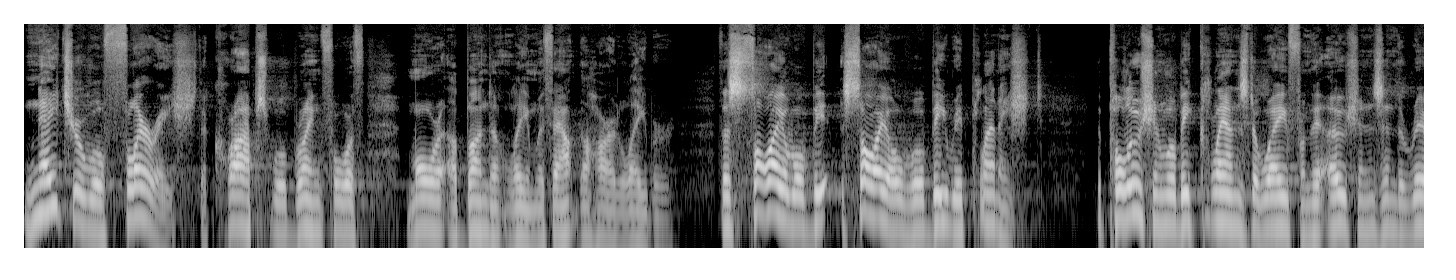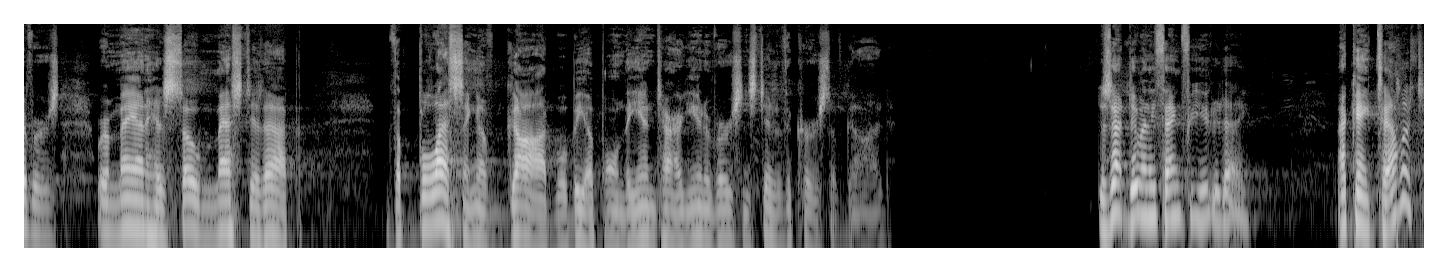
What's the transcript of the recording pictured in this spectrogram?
Nature will flourish, the crops will bring forth more abundantly and without the hard labor. The soil will be, soil will be replenished. The pollution will be cleansed away from the oceans and the rivers where man has so messed it up. The blessing of God will be upon the entire universe instead of the curse of God. Does that do anything for you today? I can't tell it.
